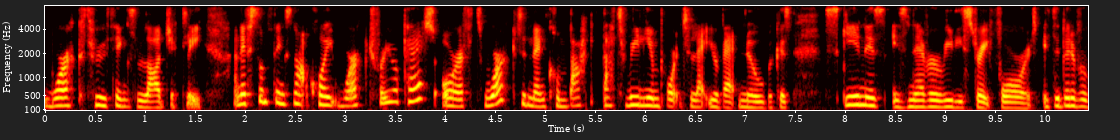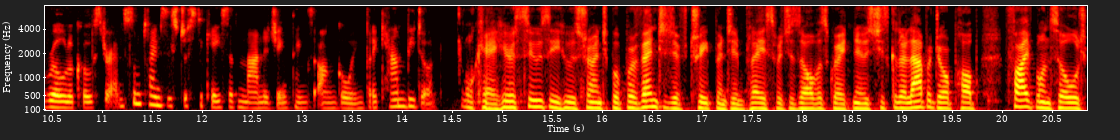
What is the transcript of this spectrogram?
work through things logically. And if something's not quite worked for your pet, or if it's worked and then come back, that's really important to let your vet know because skin is is never really straightforward. It's a bit of a roller coaster, and sometimes it's just a case of managing things ongoing, but it can be done. Okay, here's Susie who's trying to put preventative treatment in place, which is always great news. She's got a Labrador pup, five months old,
